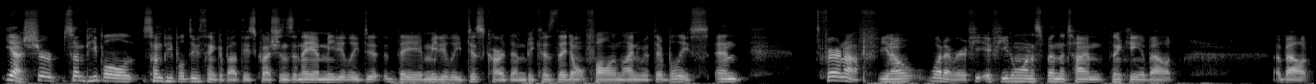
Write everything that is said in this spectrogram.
yeah sure. Some people some people do think about these questions and they immediately di- they immediately discard them because they don't fall in line with their beliefs. And fair enough you know whatever. If you if you don't want to spend the time thinking about about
